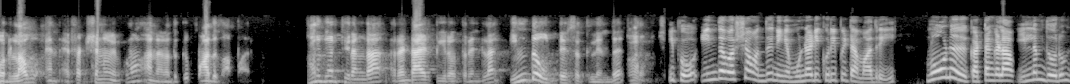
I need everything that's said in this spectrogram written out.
ஒரு லவ் அண்ட் எஃபெக்ஷனும் இருக்கணும். ஆனால் அதுக்கு பாதுகாப்பா இருக்கும் ஹர்கர் திரங்கா ரெண்டாயிரத்தி இருபத்தி ரெண்டுல இந்த உத்தேசத்திலிருந்து ஆரம்பிச்சு. இப்போ இந்த வருஷம் வந்து நீங்க முன்னாடி குறிப்பிட்ட மாதிரி மூணு கட்டங்களா இல்லம்தோறும்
